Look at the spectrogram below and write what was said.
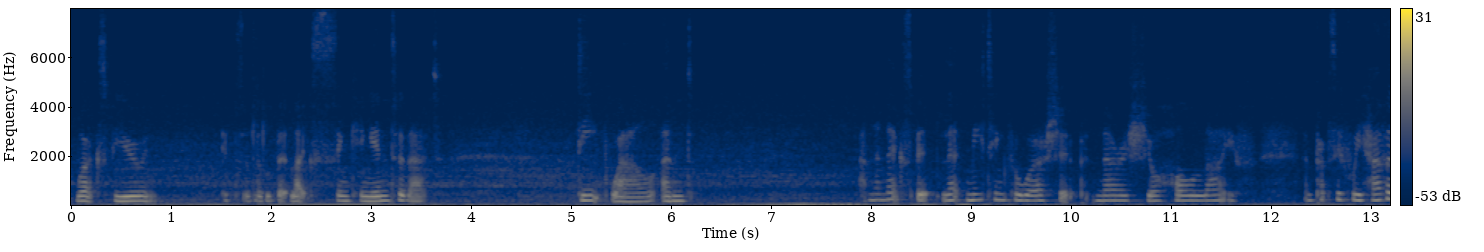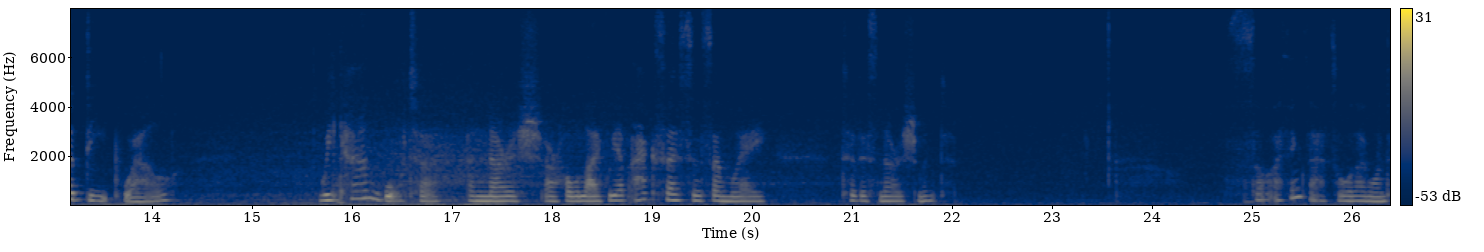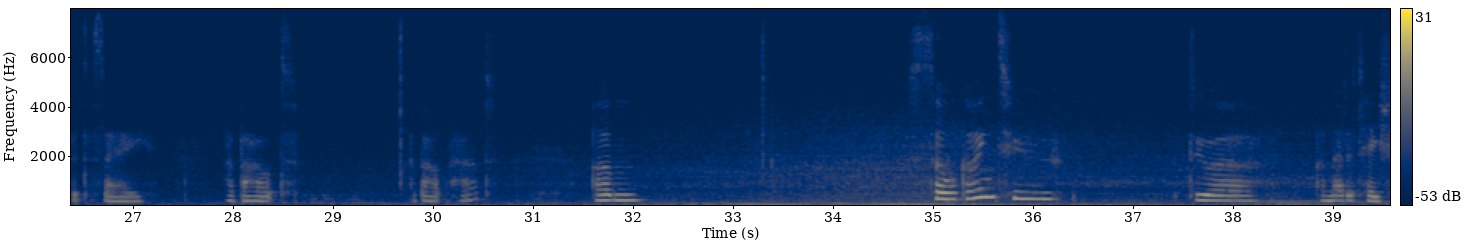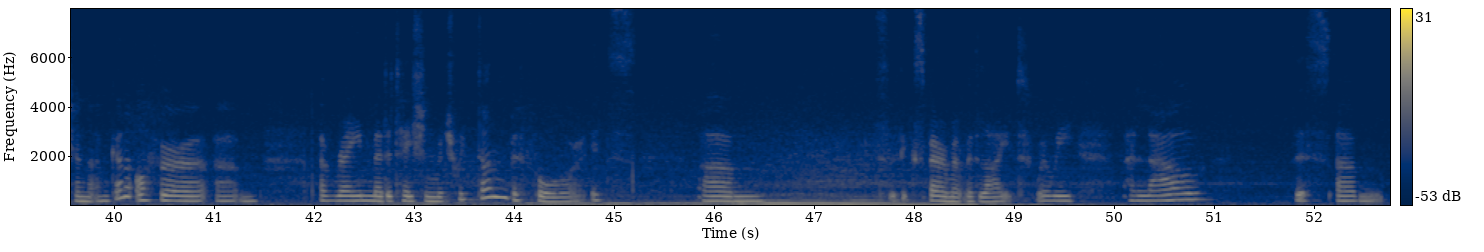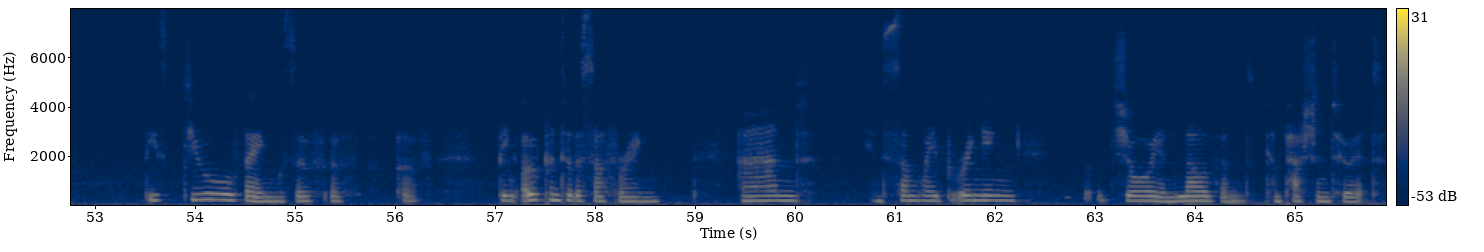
works for you and it's a little bit like sinking into that deep well and and the next bit let meeting for worship nourish your whole life. And perhaps if we have a deep well we can water and nourish our whole life we have access in some way to this nourishment so I think that's all I wanted to say about about that. Um, so we're going to do a, a meditation. I'm going to offer a, um, a rain meditation, which we've done before. It's um, experiment with light, where we allow this um, these dual things of, of, of being open to the suffering and in some way bringing joy and love and compassion to it.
